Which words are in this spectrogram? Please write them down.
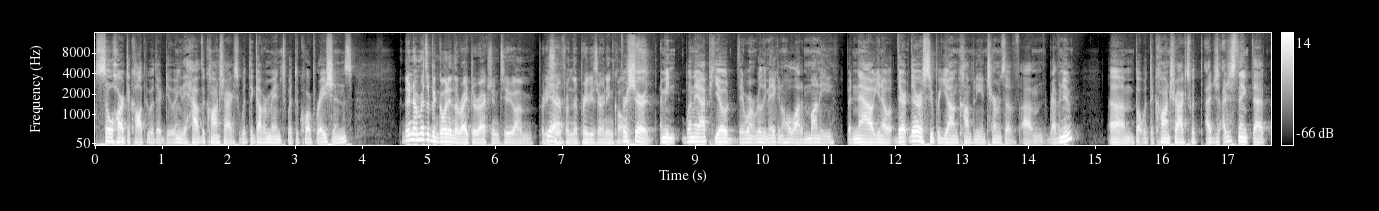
So hard to copy what they're doing. They have the contracts with the government, with the corporations. Their numbers have been going in the right direction too. I'm pretty Yeah. sure from their previous earning calls. For sure. I mean, when they IPO'd, they weren't really making a whole lot of money, but now you know they're they're a super young company in terms of um, revenue. Um, but with the contracts, with I just I just think that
